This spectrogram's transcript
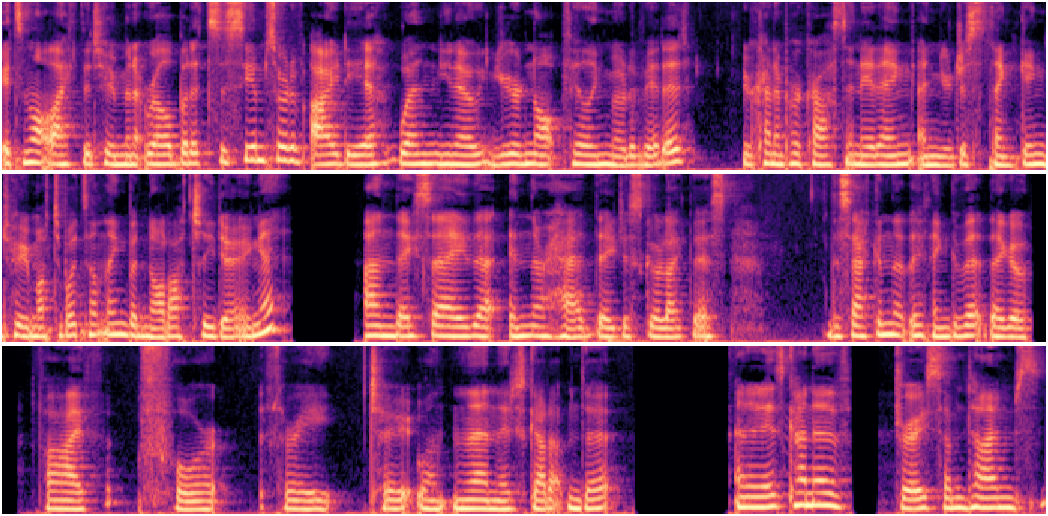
it's not like the two minute rule, but it's the same sort of idea when, you know, you're not feeling motivated. you're kind of procrastinating and you're just thinking too much about something but not actually doing it. And they say that in their head, they just go like this. The second that they think of it, they go five, four, three, two, one, and then they just get up and do it. And it is kind of true. Sometimes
